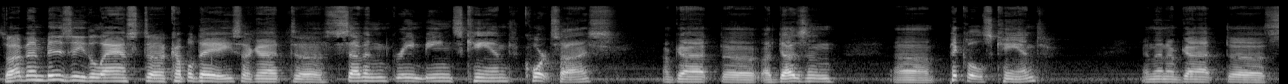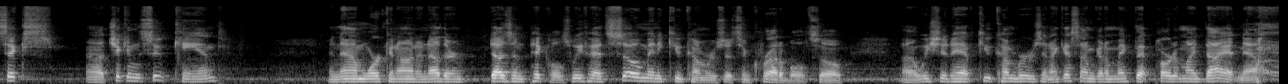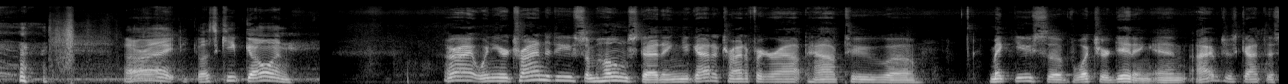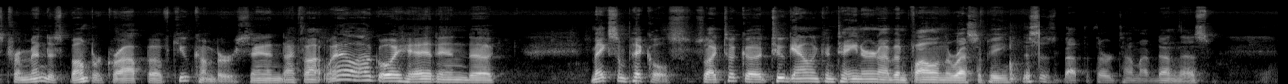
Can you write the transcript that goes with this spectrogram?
So I've been busy the last uh, couple days. I got uh, seven green beans canned quart size. I've got uh, a dozen uh, pickles canned. And then I've got uh, six uh, chicken soup canned. And now I'm working on another dozen pickles. We've had so many cucumbers, it's incredible. So we should have cucumbers, and I guess I'm going to make that part of my diet now. All right, let's keep going. All right, when you're trying to do some homesteading, you got to try to figure out how to uh, make use of what you're getting. And I've just got this tremendous bumper crop of cucumbers, and I thought, well, I'll go ahead and uh, make some pickles. So I took a two-gallon container, and I've been following the recipe. This is about the third time I've done this.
